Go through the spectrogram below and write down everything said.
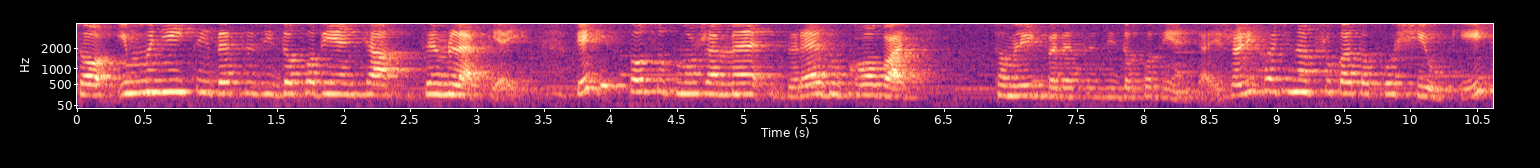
to im mniej tych decyzji do podjęcia, tym lepiej. W jaki sposób możemy zredukować tą liczbę decyzji do podjęcia? Jeżeli chodzi na przykład o posiłki,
